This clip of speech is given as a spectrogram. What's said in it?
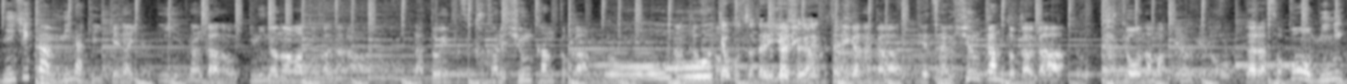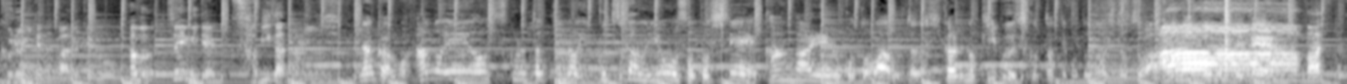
2時間見なきゃいけないじゃん。いなんかあの「君の名は」とかならあのラッドウィンプスかかる瞬間とかおなんかそのーって思っちゃったらいい2人がですよね。二人がなんか手つなぐ瞬間とかが佳境なわけやけどだからそこを見に来るみたいなのがあるけど多分そういう意味でサビがないしなんかあの映画を作る時のいくつかの要素として考えられることは宇多田ヒカルの PV を作ったってことの一つはあったなと思ってて。ま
